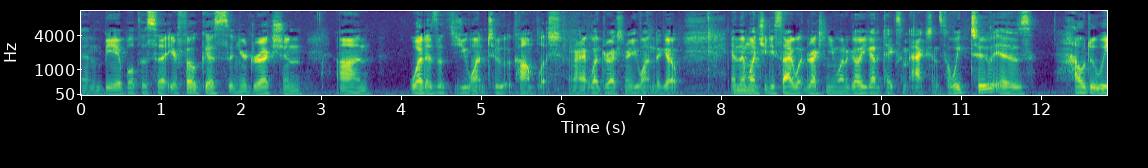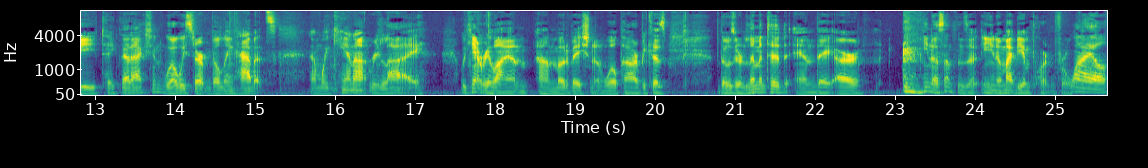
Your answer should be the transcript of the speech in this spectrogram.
and be able to set your focus and your direction on what is it you want to accomplish all right? What direction are you wanting to go? And then once you decide what direction you want to go you got to take some action. So week two is how do we take that action? Well we start building habits and we cannot rely we can't rely on on motivation and willpower because those are limited and they are you know something's that you know might be important for a while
